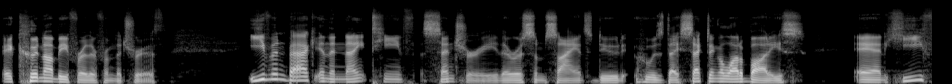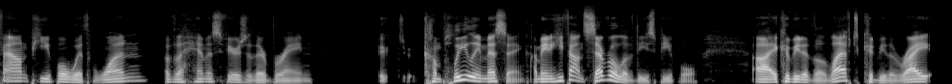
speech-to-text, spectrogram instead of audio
it could not be further from the truth. Even back in the 19th century, there was some science dude who was dissecting a lot of bodies, and he found people with one of the hemispheres of their brain uh, completely missing. I mean, he found several of these people. Uh, it could be to the left, could be the right.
